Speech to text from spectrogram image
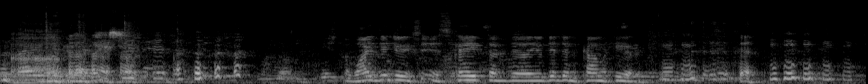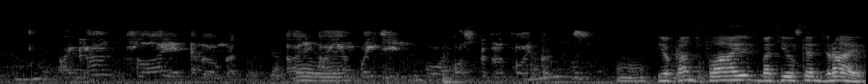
Why did you escape and uh, you didn't come here? I can't fly at the moment. I, I am waiting for hospital appointments. You can't fly, but you can drive.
